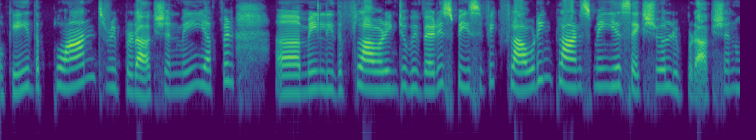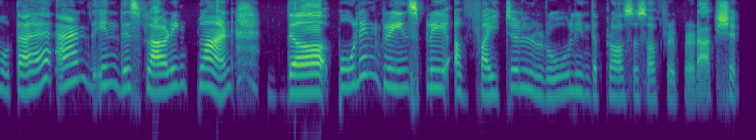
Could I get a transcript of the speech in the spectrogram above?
ओके द प्लांट रिप्रोडक्शन में या फिर mainly the flowering to be very specific flowering plants में ये सेक्सुअल रिप्रोडक्शन होता है and in this flowering plant the pollen grains play a vital role in the process of reproduction.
